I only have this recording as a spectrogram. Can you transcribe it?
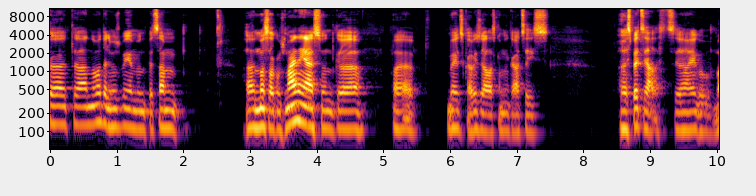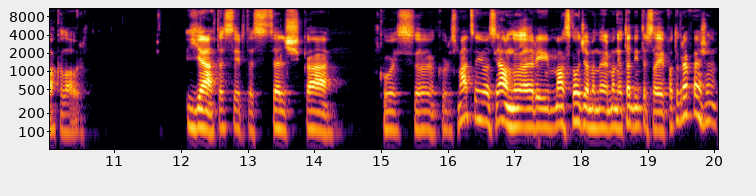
tā nodaļa mums bija, un pēc tam nosaukums mainījās, un beidzu kā vizuālās komunikācijas speciālists, ieguvu bakalauru. Jā, tas ir tas ceļš, kā, ko es, kurus mācījos. Jā, un arī mākslas koledžā man, man jau tad interesēja fotografēšana.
